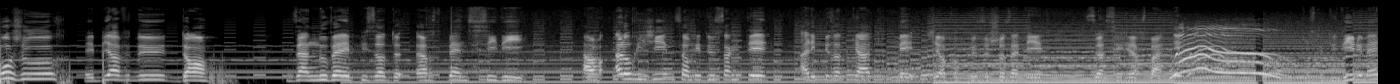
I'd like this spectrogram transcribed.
Bonjour et bienvenue dans un nouvel épisode de Earthband CD. Alors à l'origine ça aurait dû s'arrêter à l'épisode 4 mais j'ai encore plus de choses à dire sur la série Earthband. Qu'est-ce que tu dis Lumet?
